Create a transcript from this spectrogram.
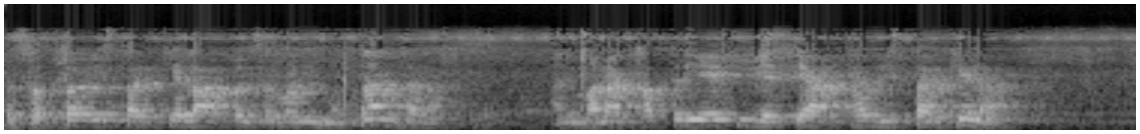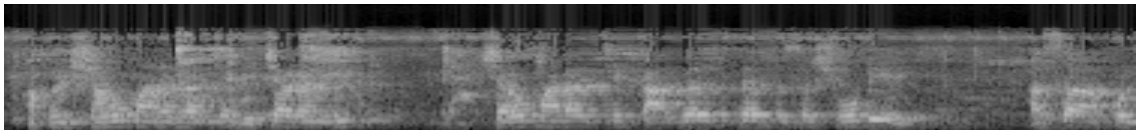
तर सत्तावीस तारखेला आपण सर्वांनी मतदान करा. आणि मला खात्री आहे की येत्या अठ्ठावीस तारखेला आपण शाहू महाराजांच्या विचाराने शाहू महाराजचे कागद तर तसं शोभेल असं आपण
